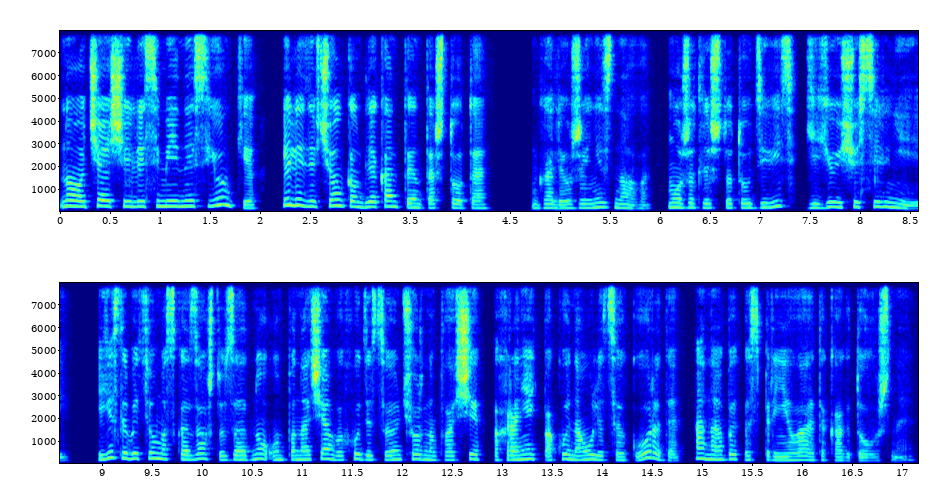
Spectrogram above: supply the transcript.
Но чаще или семейные съемки, или девчонкам для контента что-то. Галя уже и не знала, может ли что-то удивить ее еще сильнее. Если бы Тёма сказал, что заодно он по ночам выходит в своем черном плаще охранять покой на улицах города, она бы восприняла это как должное.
